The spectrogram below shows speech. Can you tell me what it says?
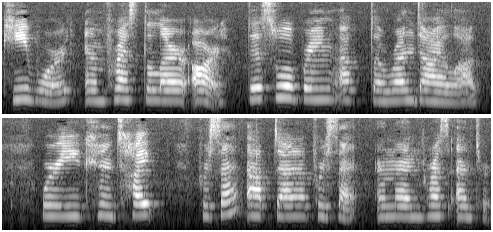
keyboard and press the letter R. This will bring up the run dialog where you can type percent appdata percent and then press enter.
